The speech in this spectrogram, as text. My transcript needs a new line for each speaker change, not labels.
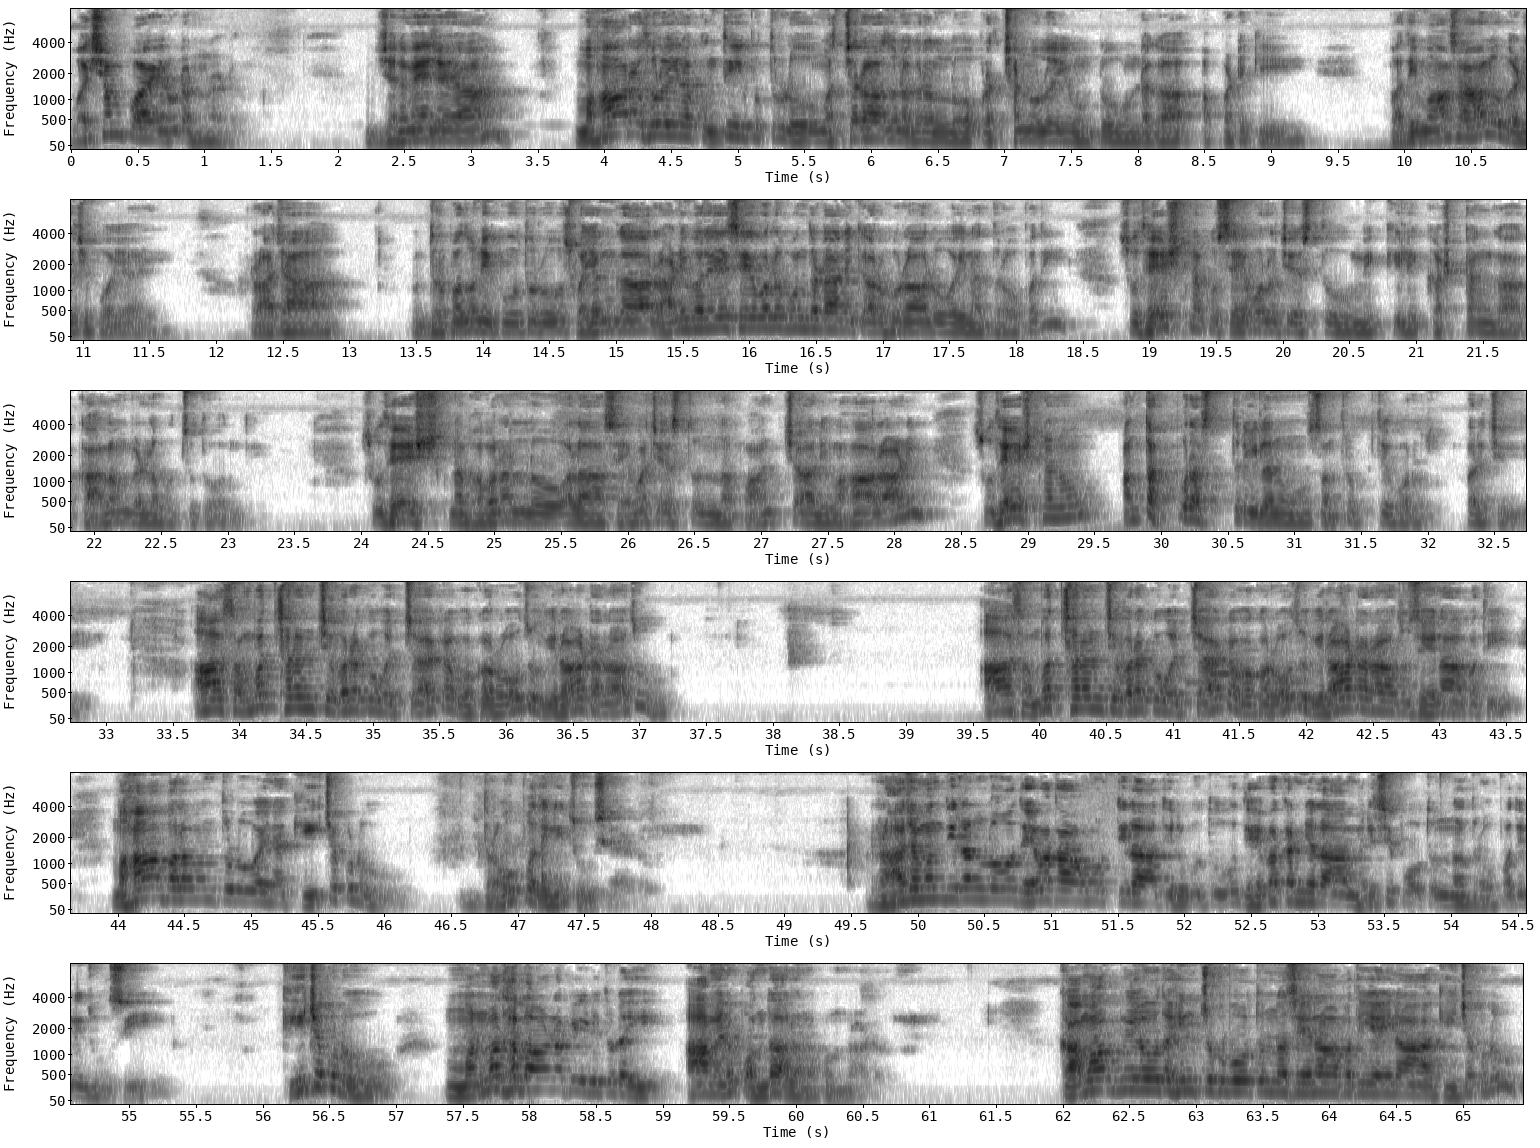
వైశంపాయనుడు అన్నాడు. జనమేజయ మహారథులైన కుంతీపుత్రులు మత్స్యరాజు నగరంలో ప్రచ్ఛన్నులై ఉంటూ ఉండగా అప్పటికి పది మాసాలు గడిచిపోయాయి. రాజా ద్రుపదుని కూతురు స్వయంగా రాణివలే సేవలు పొందడానికి అర్హురాలు అయిన ద్రౌపది సుధేష్ణకు సేవలు చేస్తూ మిక్కిలి కష్టంగా కాలం వెళ్ళబుచ్చుతోంది. సుధేష్ణ భవనంలో అలా సేవ చేస్తున్న పాంచాలి మహారాణి సుధేష్ణను అంతఃపుర స్త్రీలను సంతృప్తి పరిచింది. ఆ సంవత్సరం చివరకు వచ్చాక ఒకరోజు విరాటరాజు ఆ సంవత్సరం చివరకు వచ్చాక ఒకరోజు విరాటరాజు సేనాపతి మహాబలవంతుడు అయిన కీచకుడు ద్రౌపదిని చూశాడు. రాజమందిరంలో దేవతామూర్తిలా తిరుగుతూ దేవకన్యలా మెరిసిపోతున్న ద్రౌపదిని చూసి కీచకుడు మన్మథబాణ పీడితుడై ఆమెను పొందాలనుకున్నాడు. కామాగ్నిలో దహించుకుపోతున్న సేనాపతి అయిన ఆ కీచకుడు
